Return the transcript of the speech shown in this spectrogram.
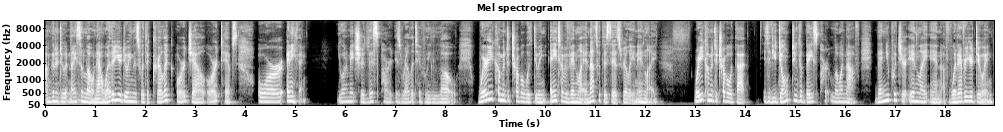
I'm gonna do it nice and low. Now, whether you're doing this with acrylic or gel or tips or anything, you want to make sure this part is relatively low. Where you come into trouble with doing any type of inlay, and that's what this is really an inlay, where you come into trouble with that is if you don't do the base part low enough, then you put your inlay in of whatever you're doing.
